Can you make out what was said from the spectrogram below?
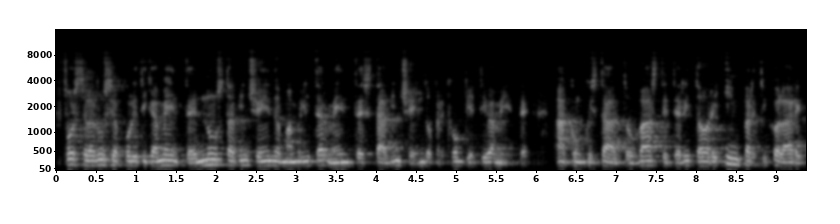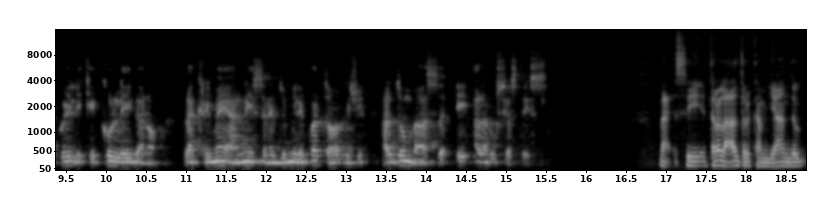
forse la Russia politicamente non sta vincendo, ma militarmente sta vincendo perché obiettivamente ha conquistato vasti territori, in particolare quelli che collegano la Crimea annessa nel 2014 al Donbass e alla Russia stessa. Beh, sì, tra l'altro cambiando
